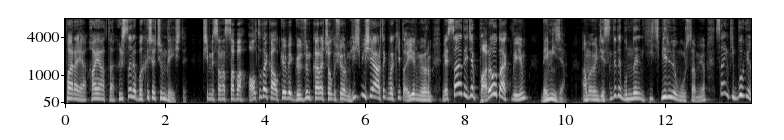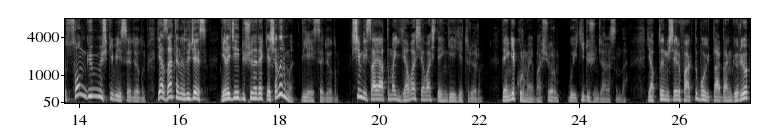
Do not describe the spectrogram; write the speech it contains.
paraya, hayata, hırslara bakış açım değişti. Şimdi sana sabah 6'da kalkıyor ve gözüm kara çalışıyorum. Hiçbir şeye artık vakit ayırmıyorum ve sadece para odaklıyım demeyeceğim. Ama öncesinde de bunların hiçbirini umursamıyor. Sanki bugün son günmüş gibi hissediyordum. Ya zaten öleceğiz. Geleceği düşünerek yaşanır mı diye hissediyordum. Şimdi ise hayatıma yavaş yavaş dengeyi getiriyorum. Denge kurmaya başlıyorum bu iki düşünce arasında. Yaptığım işleri farklı boyutlardan görüyor,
